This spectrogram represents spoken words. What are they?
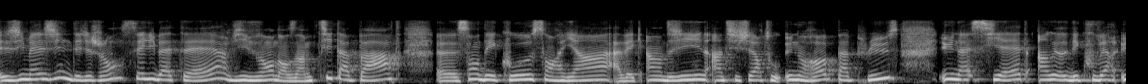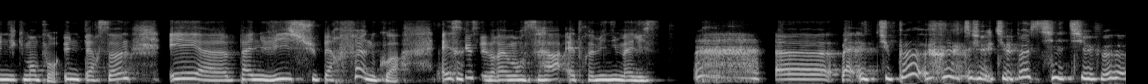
j'imagine des gens célibataires vivant dans un petit appart, euh, sans déco, sans rien, avec un jean, un t-shirt ou une robe, pas plus, une assiette, un découvert uniquement pour une personne et euh, pas une vie super fun, quoi. Est-ce que c'est vraiment ça, être minimaliste? Euh, bah, tu peux, tu, peux si tu veux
